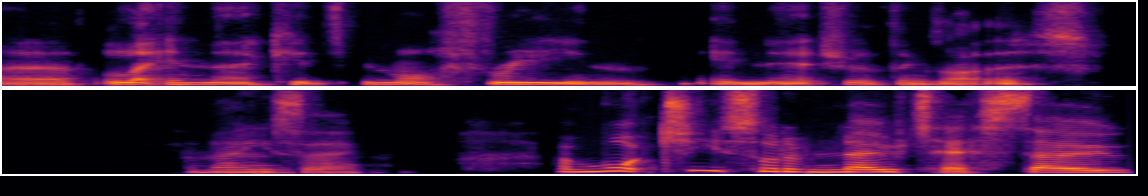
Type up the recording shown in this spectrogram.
uh, letting their kids be more free in in nature and things like this. Amazing. And what do you sort of notice? So,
